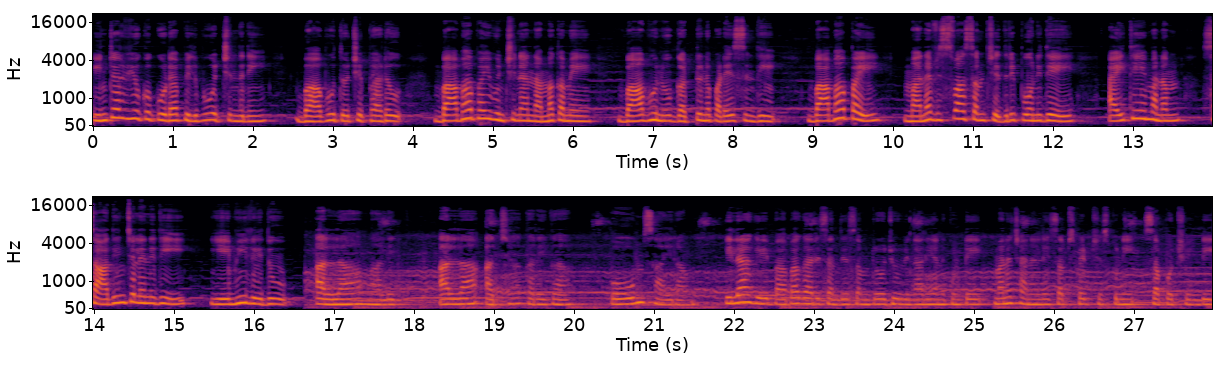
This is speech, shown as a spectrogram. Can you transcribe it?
ఇంటర్వ్యూకు కూడా పిలుపు వచ్చిందని బాబుతో చెప్పాడు. బాబాపై ఉంచిన నమ్మకమే బాబును గట్టున పడేసింది. బాబాపై మన విశ్వాసం చెదిరిపోనిదే అయితే మనం సాధించలేనిది ఏమీ లేదు. అల్లా మాలిక్ అల్లా అచ్చా కరేగా. ఓం సాయిరామ్. ఇలాగే బాబా గారి సందేశం రోజు వినాలి అనుకుంటే మన ఛానల్ని సబ్స్క్రైబ్ చేసుకుని సపోర్ట్ చేయండి.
